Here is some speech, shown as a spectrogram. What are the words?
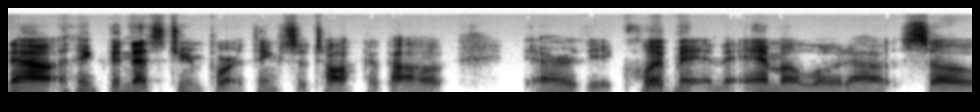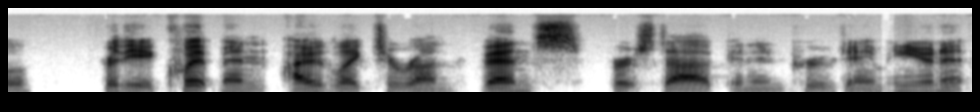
Now, I think the next two important things to talk about are the equipment and the ammo loadout. So for the equipment, I would like to run vents, vert stab, and improved aiming unit.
